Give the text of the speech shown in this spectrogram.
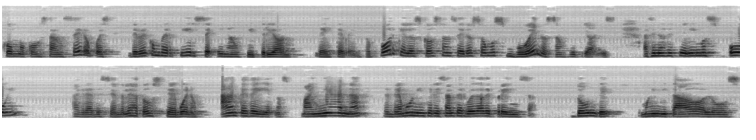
como constancero, pues debe convertirse en anfitrión de este evento, porque los constanceros somos buenos anfitriones. Así nos despedimos hoy agradeciéndoles a todos ustedes. Bueno, antes de irnos, mañana tendremos una interesante rueda de prensa donde hemos invitado a los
